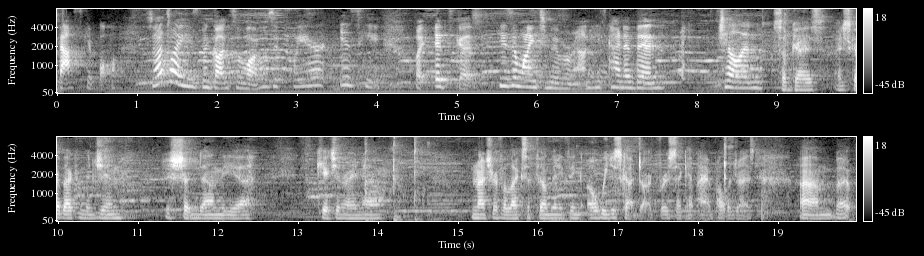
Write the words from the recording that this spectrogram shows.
basketball. So that's why he's been gone so long. I was like, where is he? But it's good. He's been wanting to move around. He's kind of been chilling. What's up guys? I just got back from the gym. Just shutting down the uh, kitchen right now. I'm not sure if Alexa filmed anything. Oh, we just got dark for a second. I apologize. Um, but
